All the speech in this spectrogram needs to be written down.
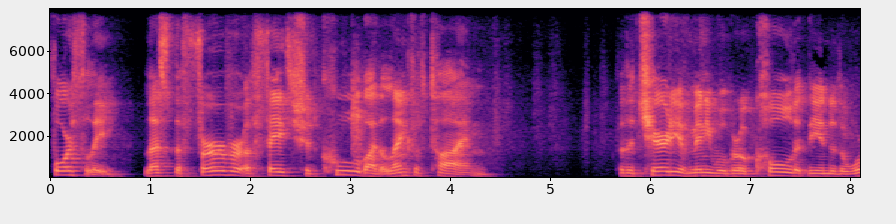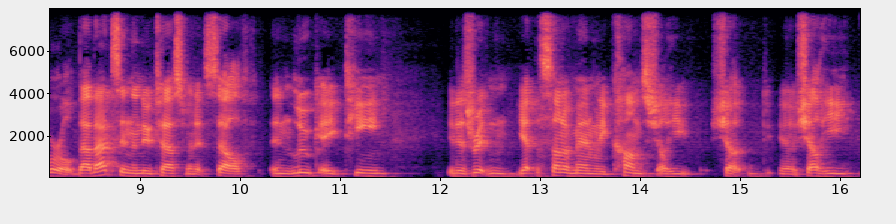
Fourthly, lest the fervor of faith should cool by the length of time, for the charity of many will grow cold at the end of the world. Now, that's in the New Testament itself. In Luke 18, it is written, Yet the Son of Man, when he comes, shall he, shall, uh, shall he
